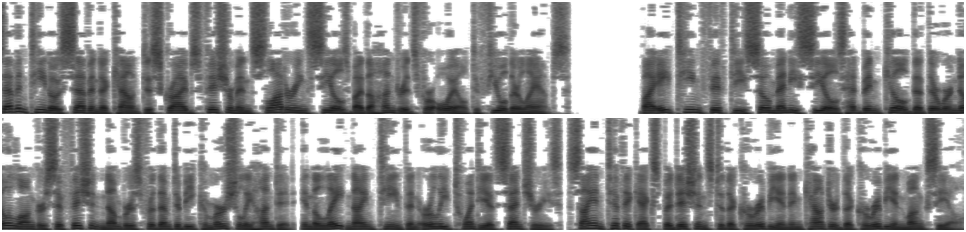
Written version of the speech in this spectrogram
1707 account describes fishermen slaughtering seals by the hundreds for oil to fuel their lamps. By 1850 so many seals had been killed that there were no longer sufficient numbers for them to be commercially hunted. In the late 19th and early 20th centuries, scientific expeditions to the Caribbean encountered the Caribbean monk seal.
